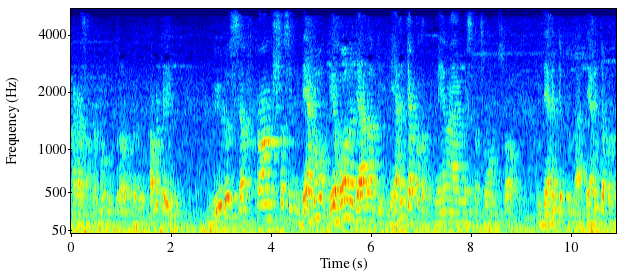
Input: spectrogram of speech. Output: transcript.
నాకు ఆ సందర్భం గుర్తు రావట్లేదు కాబట్టి వీడు సెల్ఫ్ కాన్షియస్ ఇన్ దేహము దేహోన జానాతి దేహం చెప్పదు. నేను ఆయన మిస్టర్ సోన్ సో దేహం చెప్తుందా? దేహం చెప్పదు.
